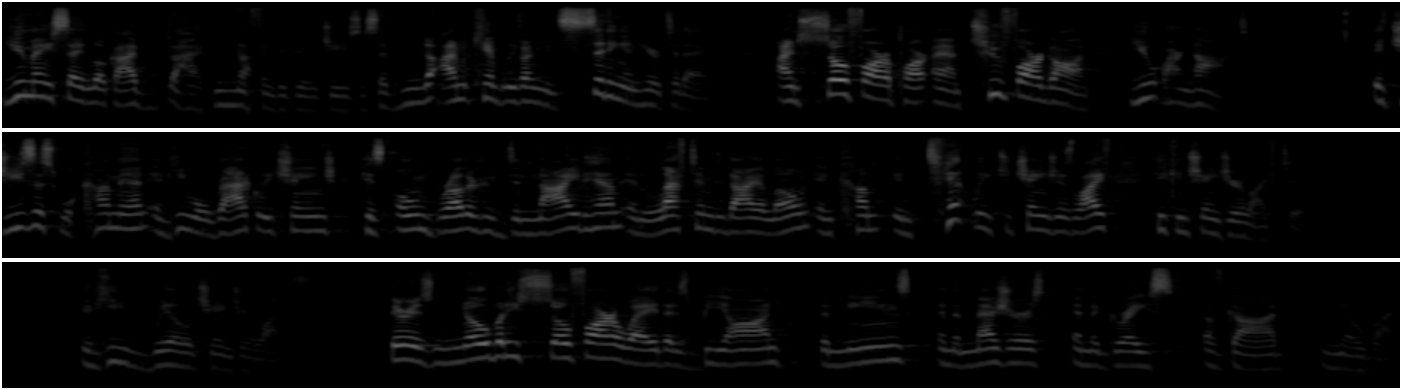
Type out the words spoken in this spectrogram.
You may say, Look, I've, I have nothing to do with Jesus. No, I can't believe I'm even sitting in here today. I'm so far apart. I am too far gone. You are not if Jesus will come in and he will radically change his own brother who denied him and left him to die alone and come intently to change his life, he can change your life too. And he will change your life. There is nobody so far away that is beyond the means and the measures and the grace of God. Nobody.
